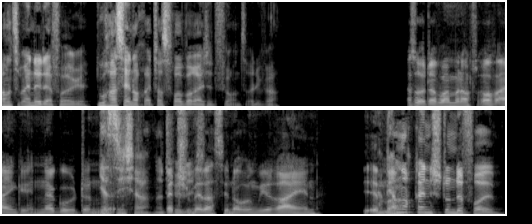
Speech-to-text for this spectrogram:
kommt zum Ende der Folge. Du hast ja noch etwas vorbereitet für uns, Oliver. Achso, da wollen wir noch drauf eingehen. Na gut, dann Ja, äh, sicher, natürlich. wir das hier noch irgendwie rein. Immer. Wir haben noch keine Stunde voll.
